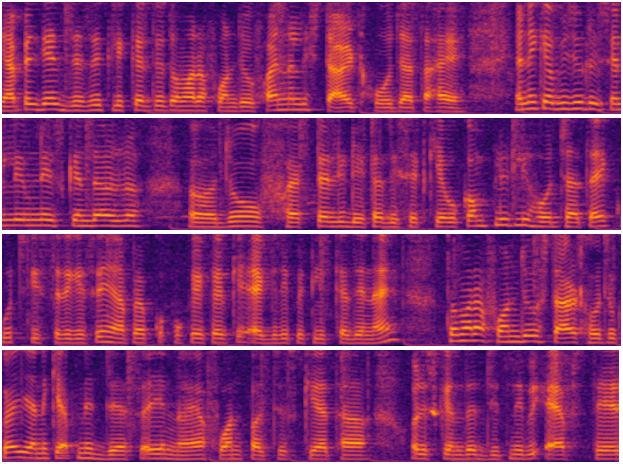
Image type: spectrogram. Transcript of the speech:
यहाँ पे गैस जैसे क्लिक करते हो तो हमारा फ़ोन जो फाइनली स्टार्ट हो जाता है. यानी कि अभी जो रिसेंटली हमने इसके अंदर जो फैक्ट्री डेटा रिसेट किया, वो कम्प्लीटली हो जाता है. कुछ इस तरीके से यहाँ पे आपको ओके करके एग्री पे क्लिक कर देना है. तो हमारा फ़ोन जो स्टार्ट हो चुका है, यानी कि आपने जैसा ये नया फ़ोन परचेस किया था और इसके अंदर जितने भी ऐप्स थे,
